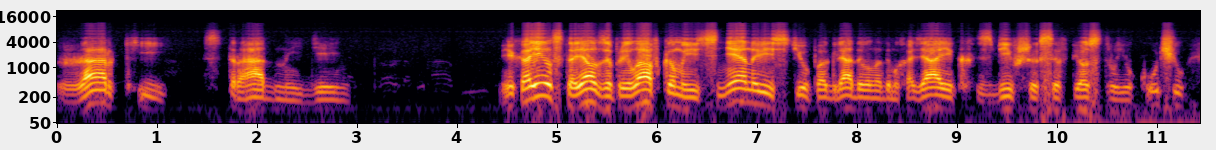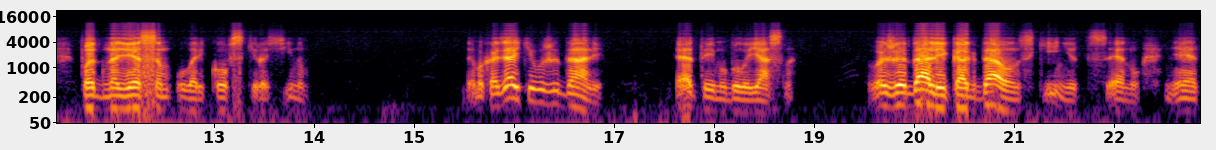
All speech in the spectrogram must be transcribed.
жаркий, страдный день. Михаил стоял за прилавком и с ненавистью поглядывал на домохозяек, сбившихся в пеструю кучу под навесом у ларьков с керосином. Домохозяйки выжидали. Это ему было ясно. Выжидали, когда он скинет цену. Нет,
